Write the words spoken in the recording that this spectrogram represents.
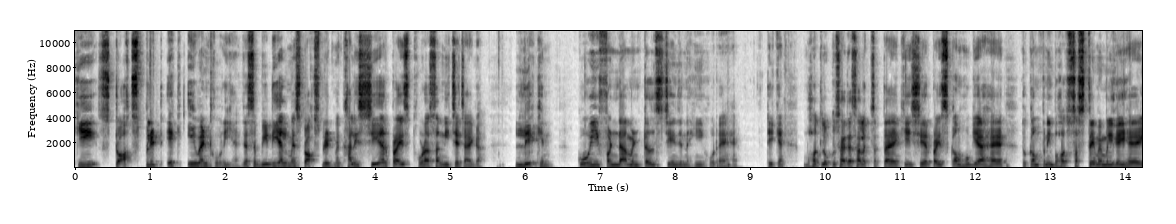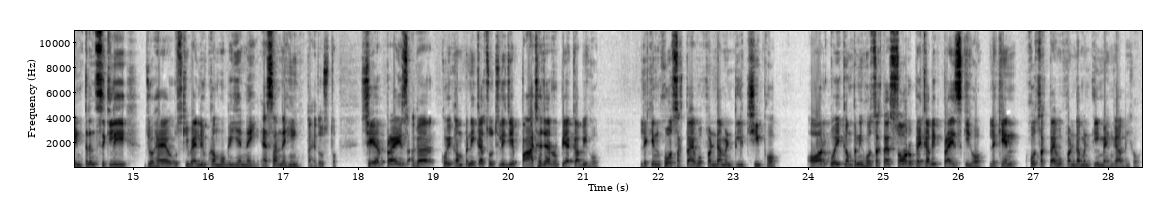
कि स्टॉक स्प्लिट एक इवेंट हो रही है। जैसे बीडीएल में स्टॉक स्प्लिट में खाली शेयर प्राइस थोड़ा सा नीचे जाएगा। लेकिन कोई फंडामेंटल्स चेंज नहीं हो रहे हैं, ठीक है? बहुत लोग को शायद ऐसा लग सकता है कि शेयर प्राइस कम हो गया है तो कंपनी बहुत सस्ते में मिल गई है इंट्रेंसिकली जो है उसकी वैल्यू कम हो गई है? नहीं, ऐसा नहीं होता है दोस्तों। शेयर प्राइस अगर कोई कंपनी का सोच लीजिए पाँच हज़ार रुपया का भी हो, लेकिन हो सकता है वो फंडामेंटली चीप हो, और कोई कंपनी हो सकता है सौ रुपए का भी प्राइस की हो, लेकिन हो सकता है वो फंडामेंटली महँगा भी हो।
